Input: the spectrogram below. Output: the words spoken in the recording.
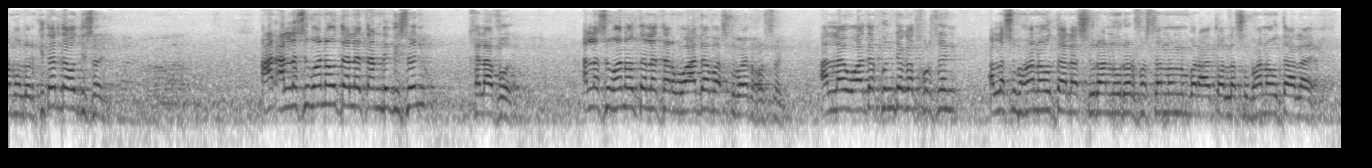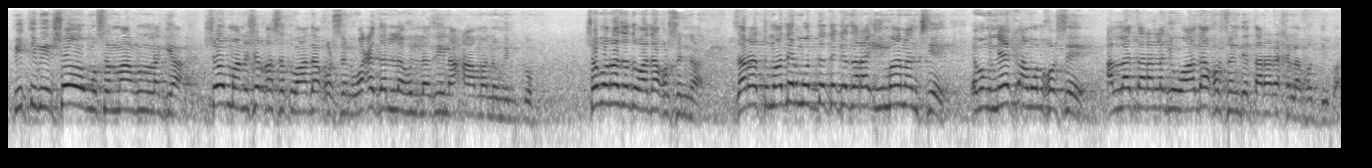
আমলর কিতার দাওয়াত দিছেন। আর আল্লাহ সুবাহ তাল্লাহ তান্ডে দিছেন খেলাফত। আল্লাহ সুবাহ তাল্লাহ তার ওয়াদা বাস্তবায়ন করছেন। আল্লাহ ওয়াদা কোন জায়গা করছেন? আল্লাহ সুবাহান তালা সুরা নুরর ফসান নম্বর আয়ত আল্লাহ সুবাহান তালা পৃথিবীর সব মুসলমান লাগিয়া সব মানুষের কাছে ওয়াদা করছেন ওয়াদ আল্লাহুল্লাজিনা আমানু মিনকুম। সবার কাছে ওয়াদা করছেন না। যারা তোমাদের মধ্যে থেকে যারা ইমান আনছে এবং নেক আমল করছে, আল্লাহ তারা লাগে ওয়াদা করছেন যে তারা খেলাফত দিবা।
